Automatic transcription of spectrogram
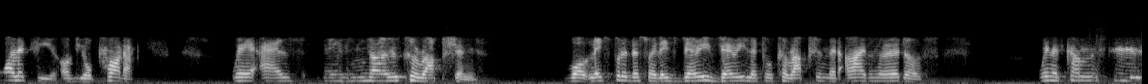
quality of your products, whereas there's no corruption. Well, let's put it this way there's very, very little corruption that I've heard of when it comes to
